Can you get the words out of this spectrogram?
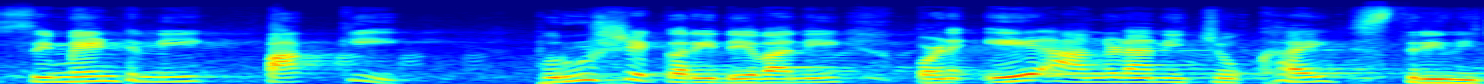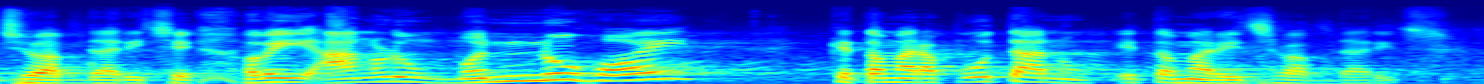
સિમેન્ટની પાકી પુરુષે કરી દેવાની, પણ એ આંગણાની ચોખ્ખાઈ સ્ત્રીની જવાબદારી છે. હવે એ આંગણું મનનું હોય કે તમારા પોતાનું, એ તમારી જવાબદારી છે.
